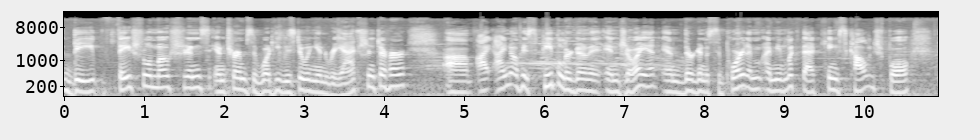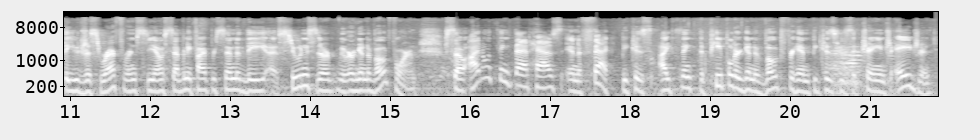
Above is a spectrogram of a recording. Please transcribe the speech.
the facial emotions in terms of what he was doing in reaction to her, um, I, I, know his people are going to enjoy it and they're going to support him. I mean, look at that King's College poll that you just referenced. You know, 75% of the uh, students are, are going to vote for him. So I don't think that has an effect because I think the people are going to vote for him because he's a change agent.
